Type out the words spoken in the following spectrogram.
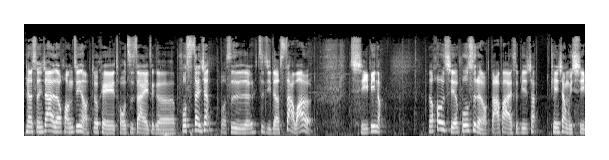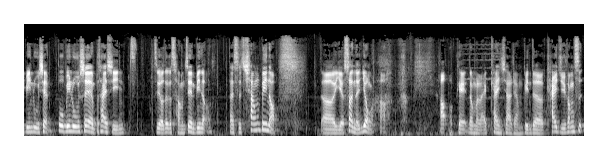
那省下来的黄金哦，就可以投资在这个波斯战象，或是自己的萨瓦尔骑兵哦。那后期的波斯人哦，打法还是比较偏向于骑兵路线，步兵路线不太行，只有这个长剑兵哦。但是枪兵哦，呃，也算能用了哈。好，OK，那我们来看一下两边的开局方式。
